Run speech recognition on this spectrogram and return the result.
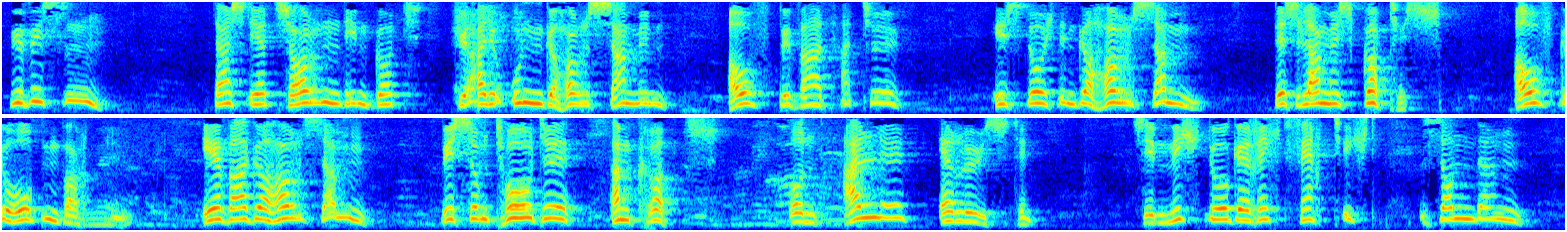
Wir wissen, dass der Zorn, den Gott für alle Ungehorsamen aufbewahrt hatte, ist durch den Gehorsam des Lammes Gottes aufgehoben worden. Er war gehorsam bis zum Tode am Kreuz. Und alle Erlösten sind nicht nur gerechtfertigt, sondern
